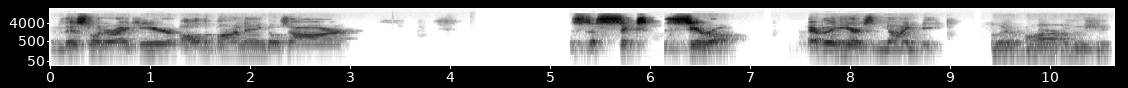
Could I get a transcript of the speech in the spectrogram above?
And this one right here, all the bond angles are. This is a six zero. Everything here is 90. There are other shapes.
